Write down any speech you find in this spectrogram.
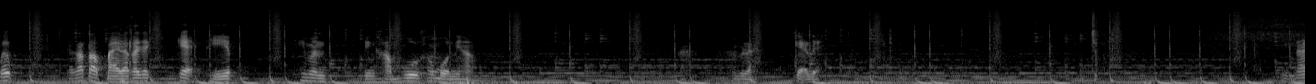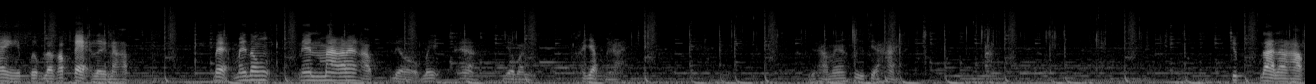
ปึ๊บแล้วก็ต่อไปเราก็จะแกะเทปที่มันเป็นคำพูดข้างบนนี่ครับไม่เป็นไรแกะเลยได้อย่างงี้ปุ๊บแล้วก็แปะเลยนะครับ แปะไม่ต้องแน่นมากก็ได้ครับ เดี๋ยวไม่เดี๋ยวมันขยับไม่ได้จะทำให้หนังสือเสียหายจึ๊บได้แล้วครับ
